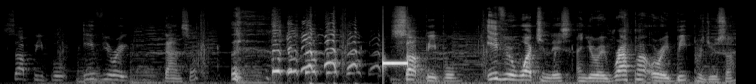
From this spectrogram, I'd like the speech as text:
Sup people, if you're a dancer. Sup people, if you're watching this and you're a rapper or a beat producer,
